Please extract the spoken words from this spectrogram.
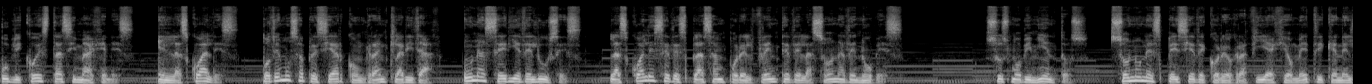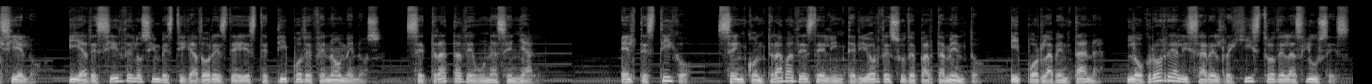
publicó estas imágenes, en las cuales podemos apreciar con gran claridad una serie de luces, las cuales se desplazan por el frente de la zona de nubes. Sus movimientos son una especie de coreografía geométrica en el cielo, y a decir de los investigadores de este tipo de fenómenos, se trata de una señal. El testigo se encontraba desde el interior de su departamento, y por la ventana, logró realizar el registro de las luces,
